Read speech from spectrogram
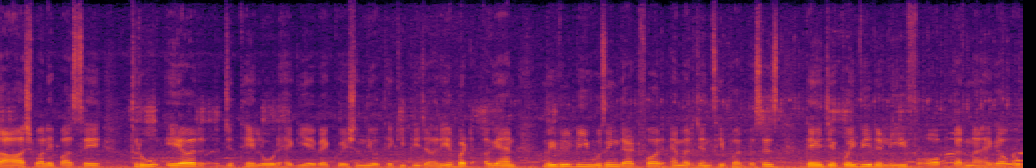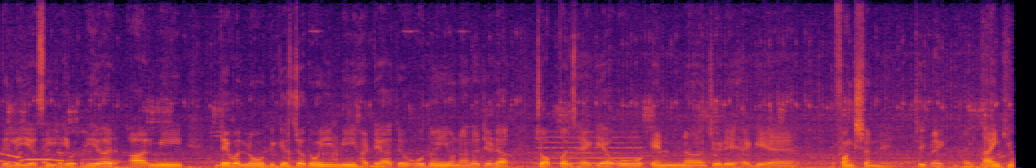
ਤਾਸ਼ ਵਾਲੇ ਪਾਸੇ ਥਰੂ 에ਅਰ ਜਿੱਥੇ ਲੋਡ ਹੈਗੀ ਹੈ ਇਵੈਕੂਏਸ਼ਨ ਦੀ ਉੱਥੇ ਕੀਤੀ ਜਾ ਰਹੀ ਹੈ। But again we will be using that for emergency purposes ਤੇ ਜੇ ਕੋਈ ਵੀ ਰਿਲੀਫ ਆਪ ਕਰਨਾ ਹੈਗਾ ਉਹਦੇ ਲਈ ਅਸੀਂ ਇਹ 에ਅਰ ਆਰਮੀ ਦੇ ਵੱਲੋਂ ਬਿਕਾਜ਼ ਜਦੋਂ ਹੀ ਮੀਂਹ ਹਟਿਆ ਤੇ ਉਦੋਂ ਹੀ ਉਹਨਾਂ ਦਾ ਜਿਹੜਾ ਚੌਪਰਸ ਹੈਗੇ ਆ ਉਹ ਇਨ ਜਿਹੜੇ ਹੈਗੇ ਆ ਫੰਕਸ਼ਨ ਨੇ। ਠੀਕ ਹੈ। Thank you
